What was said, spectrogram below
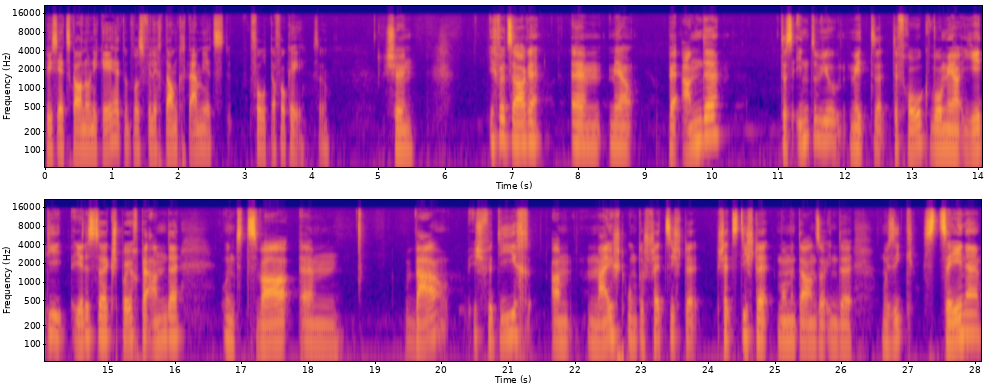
bis jetzt gar noch nicht gegeben hat und was vielleicht dank dem jetzt Foto davon geben. So. Schön. Ich würde sagen, ähm, wir beenden das Interview mit der Frage, wo wir jede, jedes äh, Gespräch beenden. Und zwar, ähm, wer ist für dich am meist unterschätztesten momentan so in der Musikszene?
